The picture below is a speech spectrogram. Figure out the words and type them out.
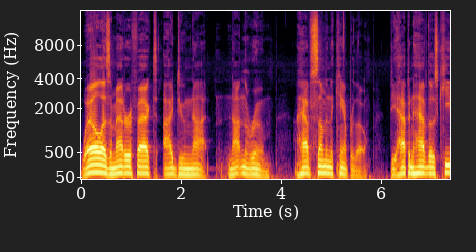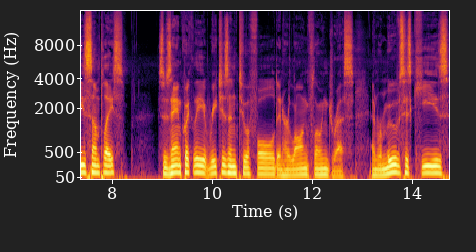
Well, as a matter of fact, I do not. Not in the room. I have some in the camper, though. Do you happen to have those keys someplace? Suzanne quickly reaches into a fold in her long flowing dress and removes his keys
